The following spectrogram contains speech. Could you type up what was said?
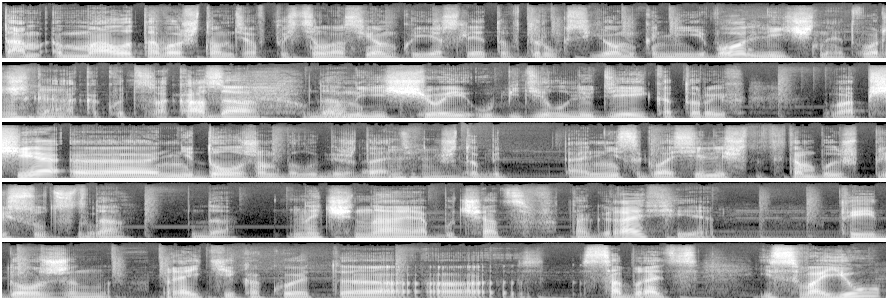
там мало того, что он тебя впустил на съемку, если это вдруг съемка не его личная, творческая, Мгм. а какой-то заказ, Да, да. он еще и убедил людей, которых вообще э, не должен был убеждать, Мгм. чтобы они согласились, что ты там будешь присутствовать. Да, да. Начиная обучаться фотографии, ты должен пройти какое-то, э, собрать и свою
